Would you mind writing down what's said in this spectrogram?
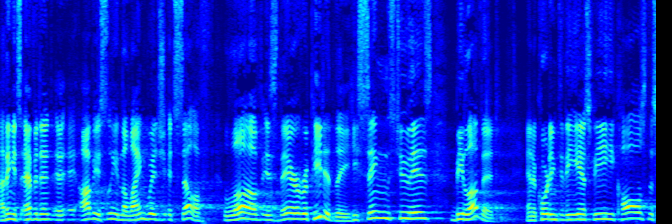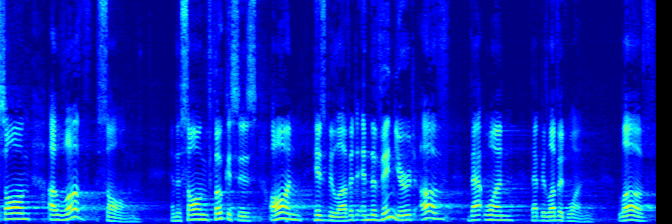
I think it's evident, eh, eh, obviously, in the language itself. Love is there repeatedly. He sings to his beloved. And according to the ESV, he calls the song a love song. And the song focuses on his beloved and the vineyard of that one, that beloved one. Love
